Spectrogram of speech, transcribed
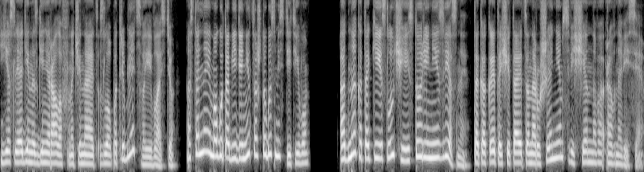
Если один из генералов начинает злоупотреблять своей властью, остальные могут объединиться, чтобы сместить его. Однако такие случаи истории неизвестны, так как это считается нарушением священного равновесия.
